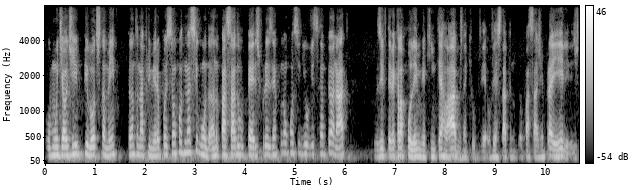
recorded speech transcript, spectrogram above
o Mundial de Pilotos também, tanto na primeira posição quanto na segunda. Ano passado, o Pérez, por exemplo, não conseguiu o vice-campeonato. Inclusive, teve aquela polêmica aqui em Interlagos, né, que o Verstappen não deu passagem para ele, eles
